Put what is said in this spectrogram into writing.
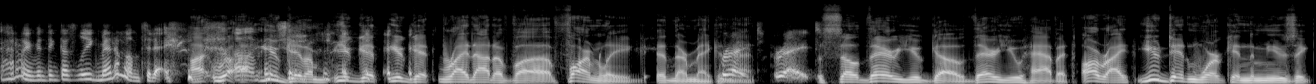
I don't even think that's league minimum today. um, you get them. You get you get right out of uh, farm league, and they're making right, that. Right. Right. So there you go. There you have it. All right. You didn't work in the music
